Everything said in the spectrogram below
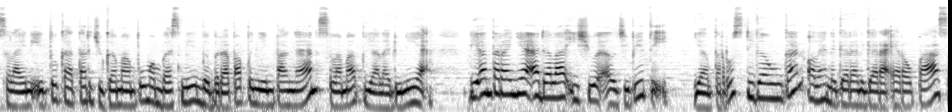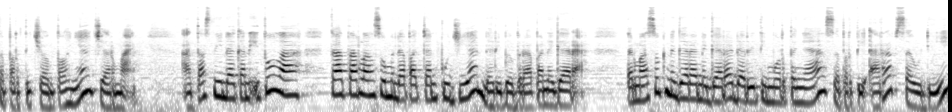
Selain itu, Qatar juga mampu membasmi beberapa penyimpangan selama Piala Dunia. Di antaranya adalah isu LGBT yang terus digaungkan oleh negara-negara Eropa seperti contohnya Jerman. Atas tindakan itulah, Qatar langsung mendapatkan pujian dari beberapa negara, termasuk negara-negara dari Timur Tengah seperti Arab Saudi,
